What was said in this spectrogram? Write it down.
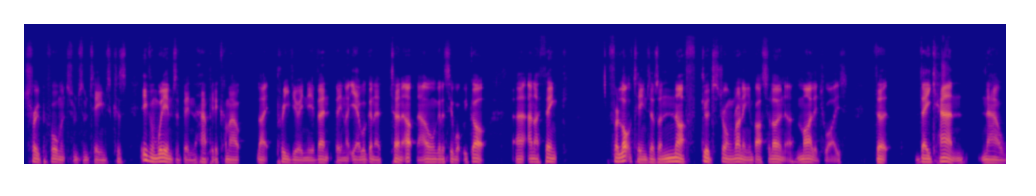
true performance from some teams because even Williams have been happy to come out, like, previewing the event, being like, yeah, we're going to turn it up now. We're going to see what we got. Uh, and I think for a lot of teams, there's enough good, strong running in Barcelona, mileage wise, that they can now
